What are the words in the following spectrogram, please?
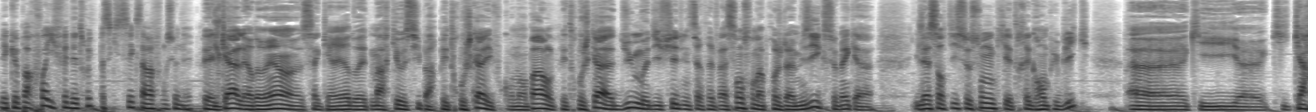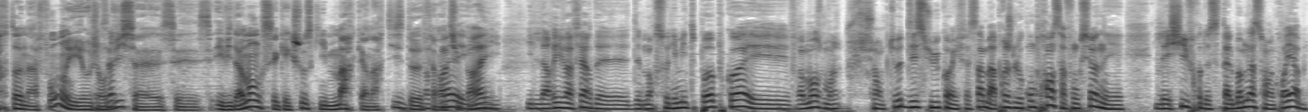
mais que parfois il fait des trucs parce qu'il sait que ça va fonctionner. PLK, à l'air de rien, sa carrière doit être marquée aussi par Petrouchka, il faut qu'on en parle. Petrouchka a dû modifier d'une certaine façon son approche de la musique. Ce mec, a, il a sorti ce son qui est très grand public, euh, qui, euh, qui cartonne à fond, et aujourd'hui, c'est évidemment que c'est quelque chose qui marque un artiste de faire un tube pareil. Il, il arrive à faire des, des morceaux limite pop, quoi, et vraiment, moi, je suis un peu déçu quand il fait ça. Mais après, je le comprends, ça fonctionne, et les chiffres de cet album-là sont incroyables.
